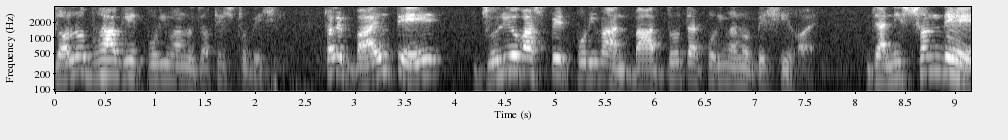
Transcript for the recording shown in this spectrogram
জলভাগের পরিমাণও যথেষ্ট বেশি। ফলে বায়ুতে জলীয় বাষ্পের পরিমাণ বা আর্দ্রতার পরিমাণও বেশি হয়, যা নিঃসন্দেহে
